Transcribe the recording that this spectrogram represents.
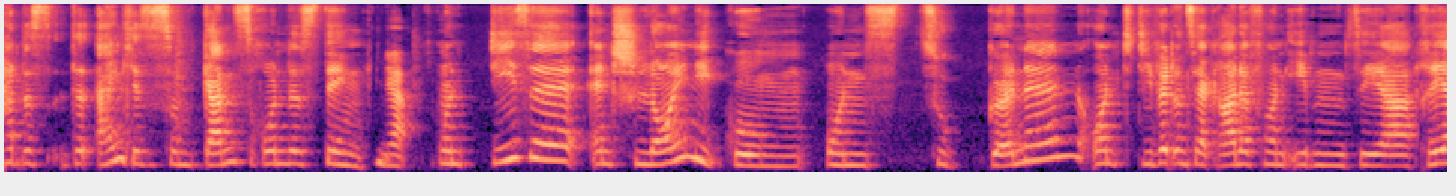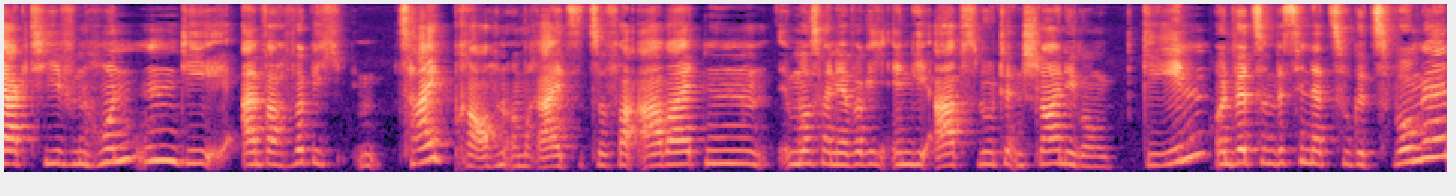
hat es, eigentlich ist es so ein ganz rundes Ding. Ja. Und diese Entschleunigung uns zu gönnen und die wird uns ja gerade von eben sehr reaktiven Hunden, die einfach wirklich Zeit brauchen, um Reize zu verarbeiten, muss man ja wirklich in die absolute Entschleunigung gehen und wird so ein bisschen dazu gezwungen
